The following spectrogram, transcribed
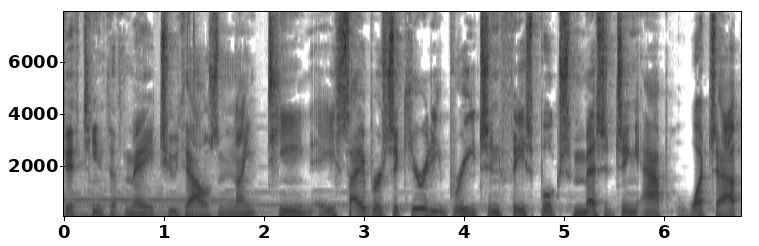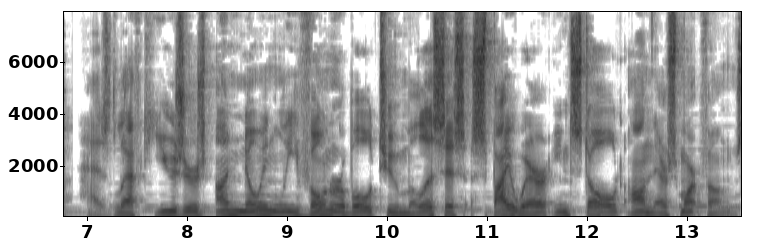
15th of May, 2019. A cybersecurity breach in Facebook's messaging app WhatsApp has left users unknowingly vulnerable to malicious spyware installed on their smartphones.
